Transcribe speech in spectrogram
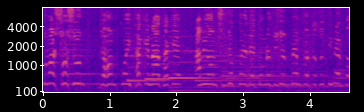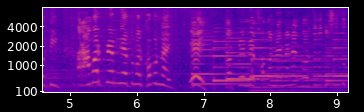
তোমার শ্বশুর যখন কই থাকে না থাকে আমি অন সুযোগ করে দেই। তোমরা দুজন প্রেম করতেছো দিনের পর দিন। আর আমার প্রেম নিয়ে তোমার খবর নাই। এই তোর প্রেম নিয়ে খবর নাই মানে তোর জন্য তো সুযোগ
